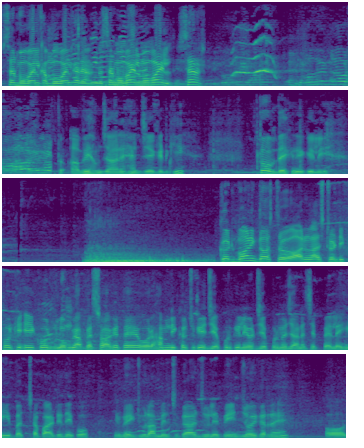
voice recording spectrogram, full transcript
सर, मोबाइल का मोबाइल का ध्यान सर, मोबाइल मोबाइल। सर। तो अभी हम जा रहे हैं जैकेट की तोप देखने के लिए। गुड मॉर्निंग दोस्तों। आज 24 के एक और व्लॉग में आपका स्वागत है और हम निकल चुके हैं जयपुर के लिए और जयपुर में जाने से पहले ही बच्चा पार्टी देखो। इनको एक झूला मिल चुका है, झूले पे एंजॉय कर रहे हैं और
